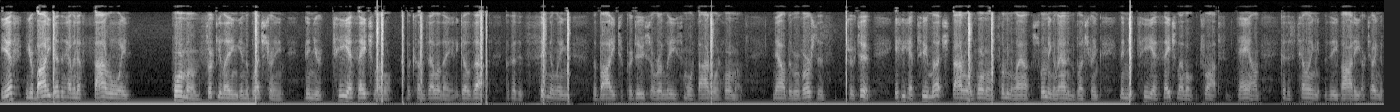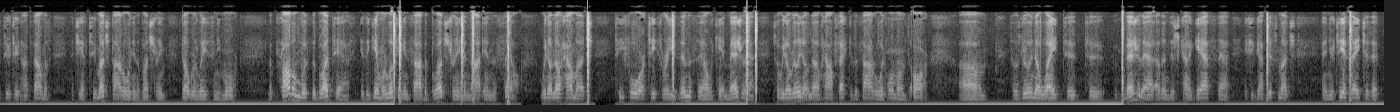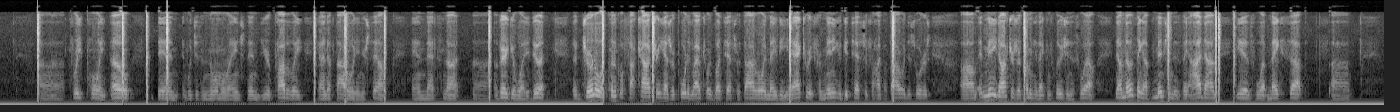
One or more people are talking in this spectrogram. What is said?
If your body doesn't have enough thyroid hormone circulating in the bloodstream, then your TSH level becomes elevated. It goes up because it's signaling the body to produce or release more thyroid hormones. Now, the reverse is true too. If you have too much thyroid hormone swimming around, swimming around in the bloodstream, then your TSH level drops down because it's telling the body or telling the pituitary and hypothalamus that you have too much thyroid in the bloodstream, don't release anymore. The problem with the blood test is, again, we're looking inside the bloodstream and not in the cell. We don't know how much T4 or T3 is in the cell. We can't measure that, so we don't really don't know how effective the thyroid hormones are. Um, so there's really no way to, to measure that other than just kind of guess that if you've got this much and your TSH is at uh, 3.0, then which is in the normal range, then you're probably got enough thyroid in your cell, and that's not uh, a very good way to do it. The Journal of Clinical Psychiatry has reported laboratory blood tests for thyroid may be inaccurate for many who get tested for hypothyroid disorders, um, and many doctors are coming to that conclusion as well. Now, another thing I've mentioned is the iodine is what makes up uh,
